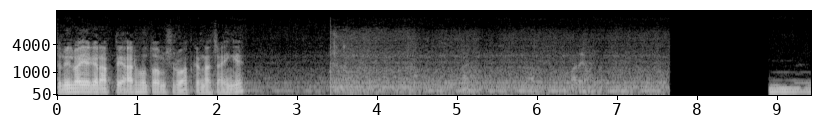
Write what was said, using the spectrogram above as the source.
सुनील भाई, अगर आप तैयार हो तो हम शुरुआत करना चाहेंगे। एक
